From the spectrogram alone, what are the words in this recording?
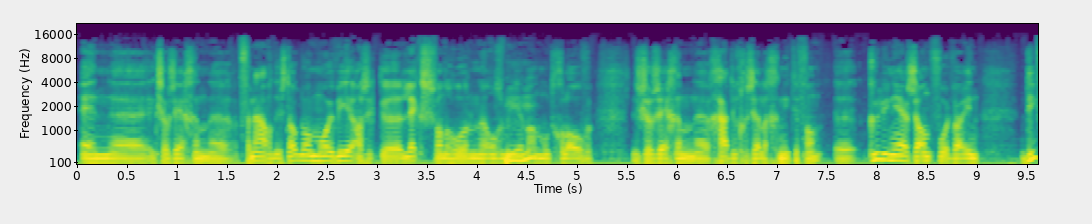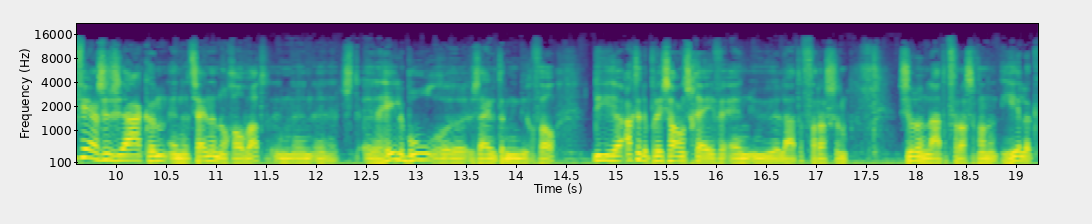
En eh, ik zou zeggen, eh, vanavond is het ook nog mooi weer als ik Lex van de Hoorn, onze weerman, moet geloven. Dus ik zou zeggen, gaat u gezellig genieten van culinair Zandvoort waarin diverse zaken, en het zijn er nogal wat, een, een, een, heleboel eh, zijn het er in ieder geval, die eh, achter de présence geven en u eh, laten verrassen, zullen laten verrassen van een heerlijk,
